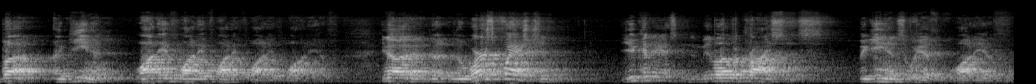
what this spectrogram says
But again, what if, what if, what if, what if, what if? You know, the, the worst question you can ask in the middle of a crisis begins with, what if?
